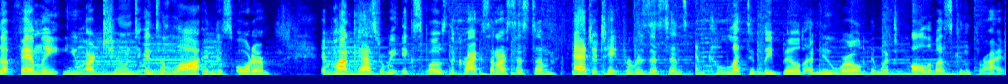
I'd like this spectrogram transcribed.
up, family? You are tuned into Law and Disorder, a podcast where we expose the cracks in our system, agitate for resistance, and collectively build a new world in which all of us can thrive.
